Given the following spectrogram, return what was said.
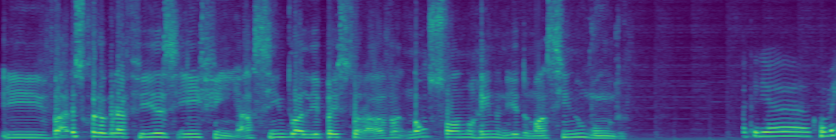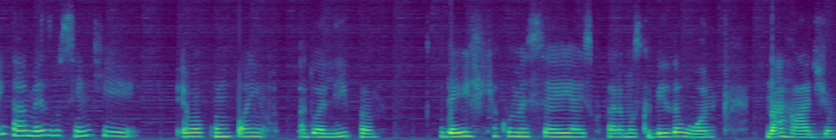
e várias coreografias e enfim, assim Dua Lipa estourava não só no Reino Unido, mas sim no mundo. Eu queria comentar mesmo sim que eu acompanho a Dua Lipa desde que eu comecei a escutar a música Be The One. na rádio.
